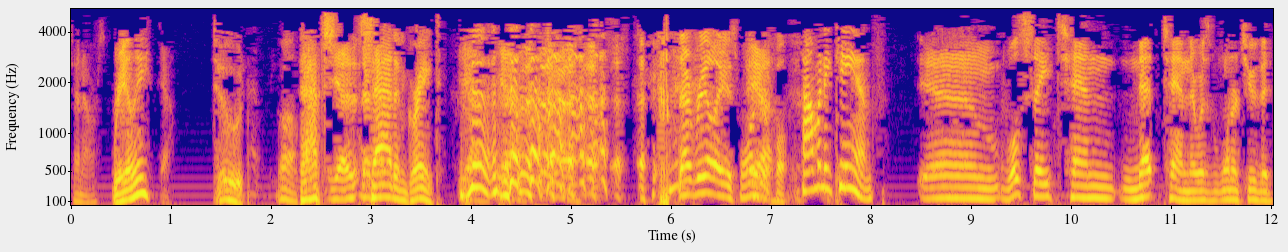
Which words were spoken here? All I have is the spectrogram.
10 hours. Really? Yeah. Dude. Well, That's, yeah, that's- sad and great. that really is wonderful. How many cans? Um, we'll say ten net ten. There was one or two that,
